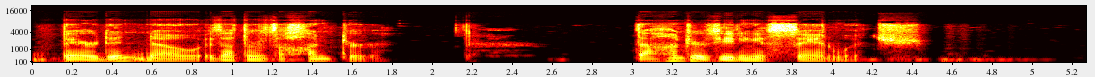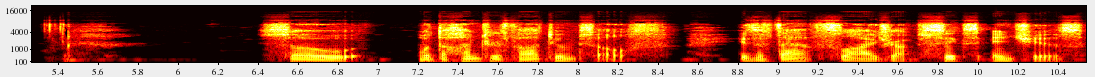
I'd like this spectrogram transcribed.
bear didn't know is that there's a hunter. That hunter's eating a sandwich. So what the hunter thought to himself is if that fly dropped six inches,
